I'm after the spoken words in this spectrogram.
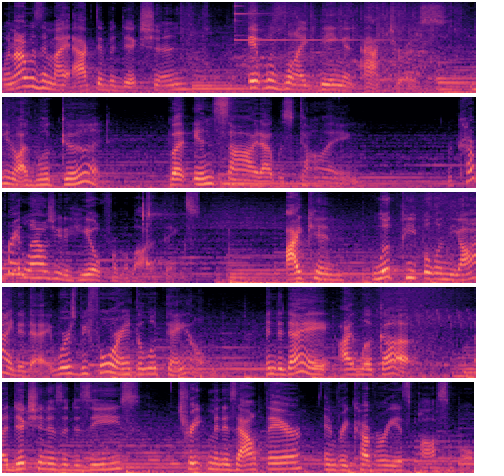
When I was in my active addiction, it was like being an actress. You know, I looked good, but inside I was dying. Recovery allows you to heal from a lot of things. I can look people in the eye today, whereas before I had to look down. And today I look up. Addiction is a disease, treatment is out there, and recovery is possible.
